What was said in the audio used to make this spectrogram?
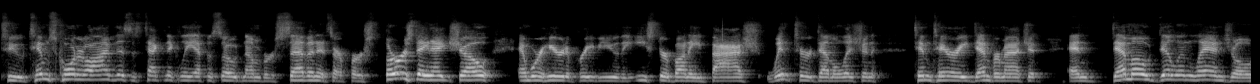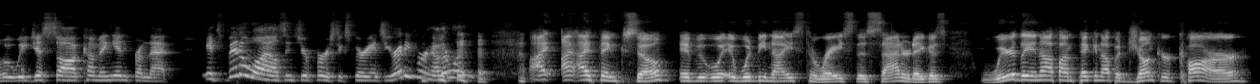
to Tim's Corner Live. This is technically episode number seven. It's our first Thursday night show, and we're here to preview the Easter Bunny Bash Winter Demolition. Tim Terry, Denver Matchett, and Demo Dylan Langell, who we just saw coming in from that. It's been a while since your first experience. You ready for another one? I, I, I think so. It, it would be nice to race this Saturday because – weirdly enough, I'm picking up a junker car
